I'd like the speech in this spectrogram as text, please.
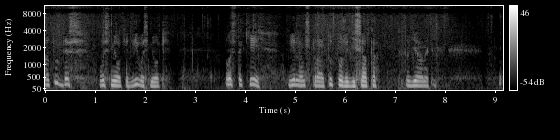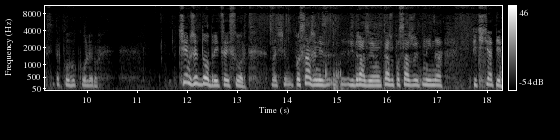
А тут десь восьмерки, дві восьмерки. Ось такий Вільям Спрайт. Тут теж десятка в діаметрі. Ось такого кольору. Чим же добрий цей сорт? Значить, посаджений відразу, я вам кажу, посаджений на підщепі,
